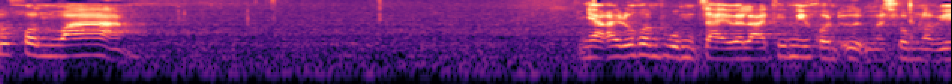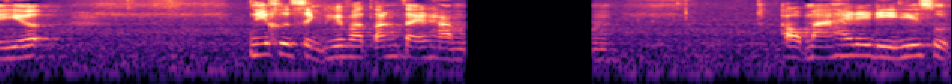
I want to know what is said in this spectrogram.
ทุกคนว่า อยากให้ทุกคนภูมิใจเวลาที่มีคนอื่นมาชมเราเยอะๆ นี่คือสิ่งที่ฟ้าตั้งใจทำออกมาให้ได้ดีที่สุด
